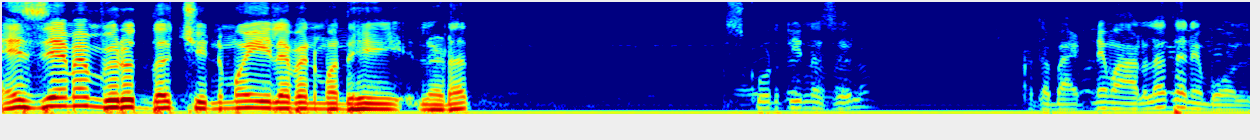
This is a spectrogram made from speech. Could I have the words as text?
एस जी एम एम विरुद्ध चिन्मय इलेव्हनमध्ये ही लढत. स्कोर तीन असेल. आता बॅटने मारला त्याने बॉल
